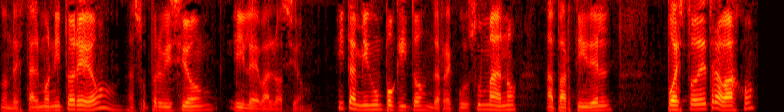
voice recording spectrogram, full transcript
donde está el monitoreo, la supervisión y la evaluación. y también un poquito de recurso humano a partir del puesto de trabajo,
